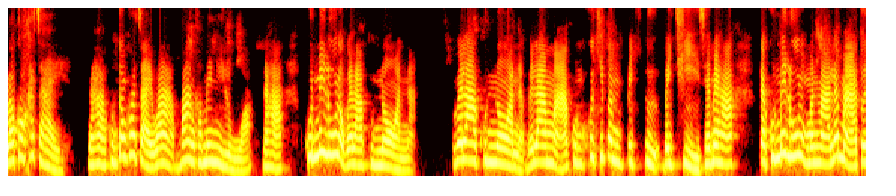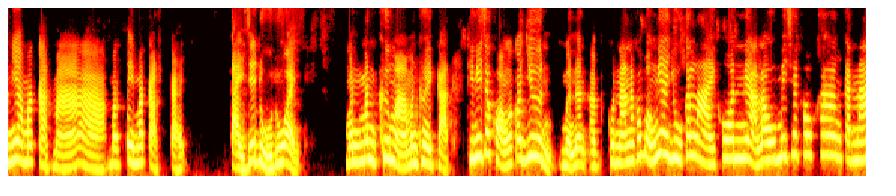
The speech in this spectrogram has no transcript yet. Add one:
เราก็เข้าใจนะคะ คุณต้องเข้าใจว่าบ้านเขาไม่มีรั้วนะคะ คุณไม่รู้หรอกเวลาคุณนอนน่ะ เวลาคุณนอนน่ะ เวลาหมาคุณก็คิดมันไปอึไปฉี่ใช่ไหมคะ แต่คุณไม่รู้หรอกมันมาแล้วหมาตัวเนี้ยมากัดหมาอ่ามาเอ้ยมากัดไก่ไก่เจ๊ดูด้วย มันมันคือหมามันเคยกัด ทีนี้เจ้าของก็ก็ยื่นเหมือนคนนั้นนะเขาบอกเนี่ยอยู่กันหลายคนเนี่ย เราไม่ใช่เข้าข้างกันนะ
